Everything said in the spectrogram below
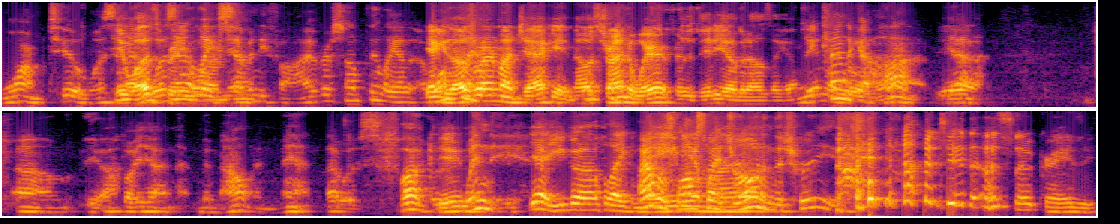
warm too, wasn't It it? was wasn't it warm, like yeah. seventy five or something? Like, Yeah, because I was wearing my jacket and I was trying to wear it for the video, but I was like, I'm It a little got warm. hot, Yeah. Um, Yeah. but yeah, the mountain, man, that was Fuck, was dude. windy. Yeah, you go up like. I almost lost my drone in the trees. Dude, that was so crazy.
